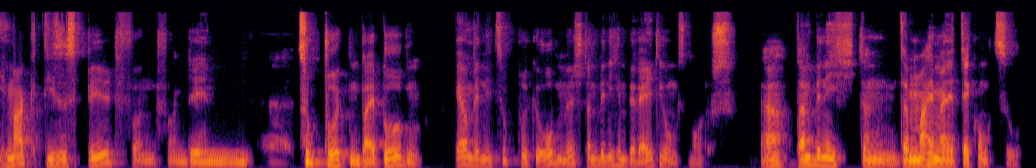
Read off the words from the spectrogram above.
ich mag dieses Bild von, von den äh, Zugbrücken bei Burgen. Ja, und wenn die Zugbrücke oben ist, dann bin ich im Bewältigungsmodus. Ja, dann bin ich, dann, dann mache ich meine Deckung zu.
